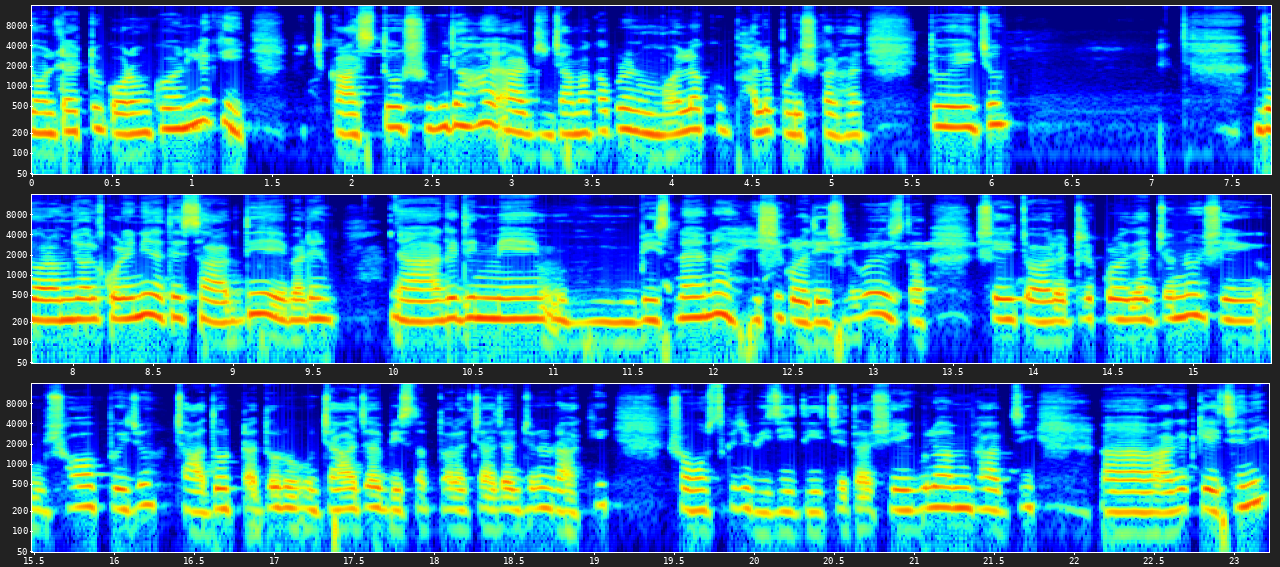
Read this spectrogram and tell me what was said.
জলটা একটু গরম করে নিলে কি, কাচতেও সুবিধা হয় আর জামা কাপড়ের ময়লা খুব ভালো পরিষ্কার হয়। তো এই জন্য গরম জল করে নিই তাতে সার্ফ দিয়ে এবারে আগের দিন মেয়ে বিছনায় না হিসি করে দিয়েছিলো বুঝেছ তো? সেই টয়লেট করে দেওয়ার জন্য সেই সব যে চাদর টাদর, যা যা বিছনার তলায় যা যার জন্য রাখি, সমস্ত কিছু ভিজিয়ে দিয়েছে। তা সেইগুলো আমি ভাবছি আগে কেচে নিই।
